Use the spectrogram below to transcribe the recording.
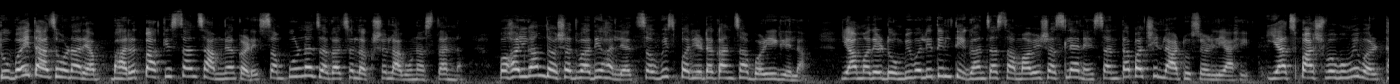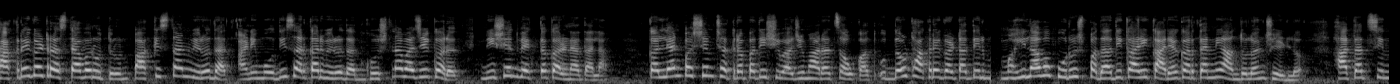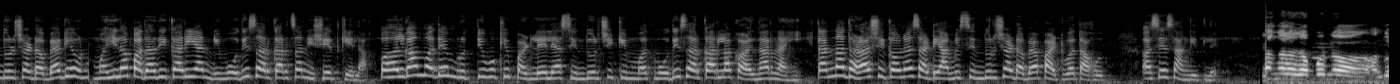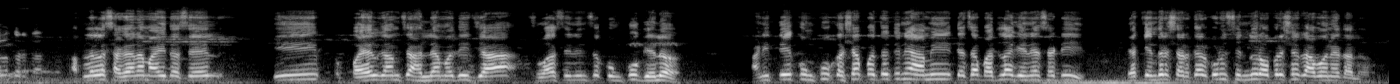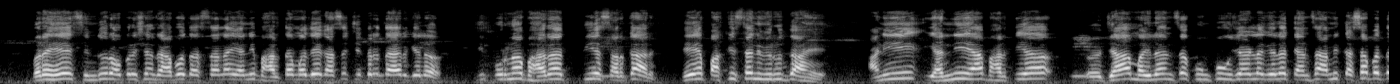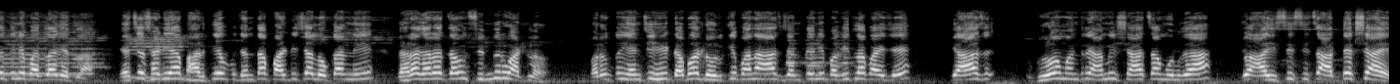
दुबईत आज होणाऱ्या भारत पाकिस्तान सामन्याकडे संपूर्ण जगाचं लक्ष लागून असताना पहलगाम दहशतवादी हल्ल्यात सव्वीस पर्यटकांचा बळी गेला. यामध्ये डोंबिवलीतील तिघांचा समावेश असल्याने संतापाची लाट उसळली आहे. याच पार्श्वभूमीवर ठाकरे गट रस्त्यावर उतरून पाकिस्तान विरोधात आणि मोदी सरकार विरोधात घोषणाबाजी करत निषेध व्यक्त करण्यात आला. कल्याण पश्चिम छत्रपती शिवाजी महाराज चौकात उद्धव ठाकरे गटातील महिला व पुरुष पदाधिकारी कार्यकर्त्यांनी आंदोलन छेडलं. हातात सिंदूरच्या डब्या घेऊन महिला पदाधिकारी यांनी मोदी सरकारचा निषेध केला. पहलगाममध्ये मृत्युमुखी पडलेल्या सिंदूरची किंमत मोदी सरकारला कळणार नाही. त्यांना धडा शिकवण्यासाठी आम्ही सिंदूरच्या डब्या पाठवत आहोत असे सांगितले. आपण आंदोलन करतात आपल्याला सगळ्यांना माहीत असेल की पहलगामच्या हल्ल्यामध्ये ज्या सुहासिनींचं कुंकू गेलं आणि ते कुंकू कशा पद्धतीने आम्ही त्याचा बदला घेण्यासाठी या केंद्र सरकारकडून सिंदूर ऑपरेशन राबवण्यात आलं. बरं हे सिंदूर ऑपरेशन राबवत असताना यांनी भारतामध्ये एक असं चित्र तयार केलं की पूर्ण भारतीय सरकार हे पाकिस्तान विरुद्ध आहे. आणि यांनी या भारतीय ज्या महिलांचं कुंकू उजाडलं गेलं त्यांचा आम्ही कशा पद्धतीने बदला घेतला? याच्यासाठी या भारतीय जनता पार्टीच्या लोकांनी घराघरात जाऊन सिंदूर वाटलं. परंतु यांची ही डबल ढोलकीपणा आज जनतेने बघितला पाहिजे. की आज गृहमंत्री अमित शहाचा मुलगा जो आय सी सीचा अध्यक्ष आहे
